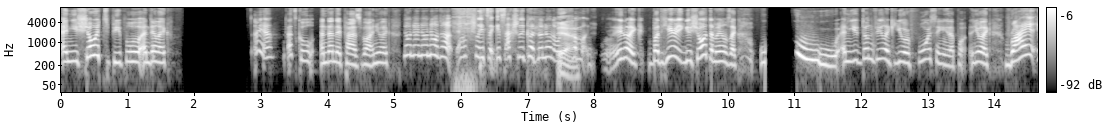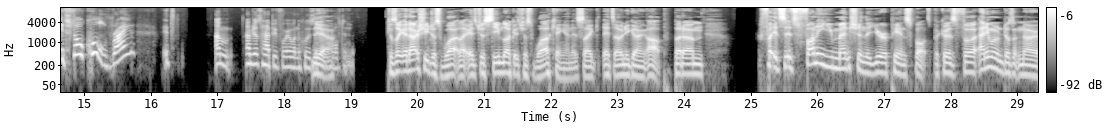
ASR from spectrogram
and you show it to people and they're like oh yeah that's cool and then they pass by and you're like no no no no no actually it's like it's actually good no no no Yeah. come on," you know like but here you show it to them and it was like ooh and you don't feel like you're forcing it upon you're like right it's so cool right it's i'm i'm just happy for everyone who's Yeah. involved in it because like it actually just worked like it just seemed like it's just working and it's like it's only going up but um it's it's funny you mentioned the European spots because for anyone who doesn't know,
